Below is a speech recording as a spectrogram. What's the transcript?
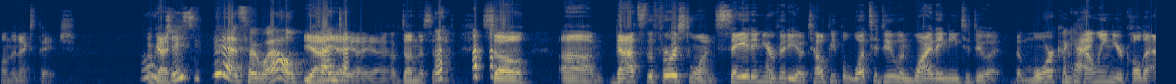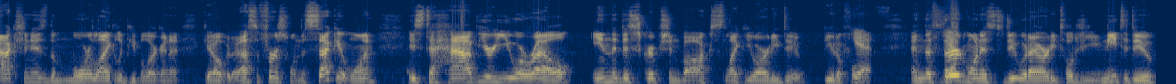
on the next page. Oh, okay. you do that so well. Yeah, yeah, Fantastic. yeah, yeah. I've done this enough. so um, that's the first one. Say it in your video. Tell people what to do and why they need to do it. The more compelling your call to action is, the more likely people are going to get over there. That's the first one. The second one is to have your URL in the description box like you already do. Beautiful. Yes. And the third one is to do what I already told you you need to do.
